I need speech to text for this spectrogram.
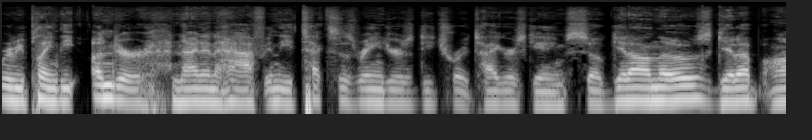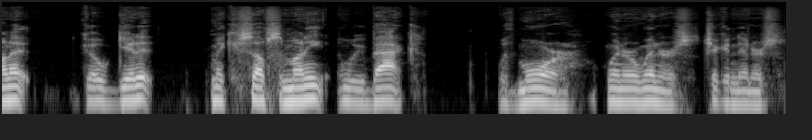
we're going to be playing the under nine and a half in the Texas Rangers Detroit Tigers game. So get on those, get up on it, go get it, make yourself some money, and we'll be back with more winner winners chicken dinners.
